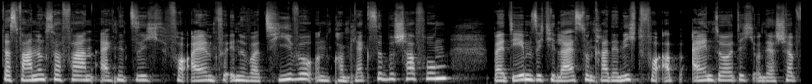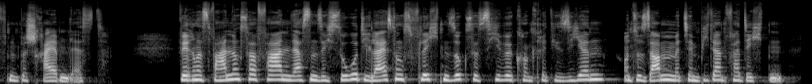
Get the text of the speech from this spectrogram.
Das Verhandlungsverfahren eignet sich vor allem für innovative und komplexe Beschaffungen, bei dem sich die Leistung gerade nicht vorab eindeutig und erschöpfend beschreiben lässt. Während des Verhandlungsverfahrens lassen sich so die Leistungspflichten sukzessive konkretisieren und zusammen mit den Bietern verdichten –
